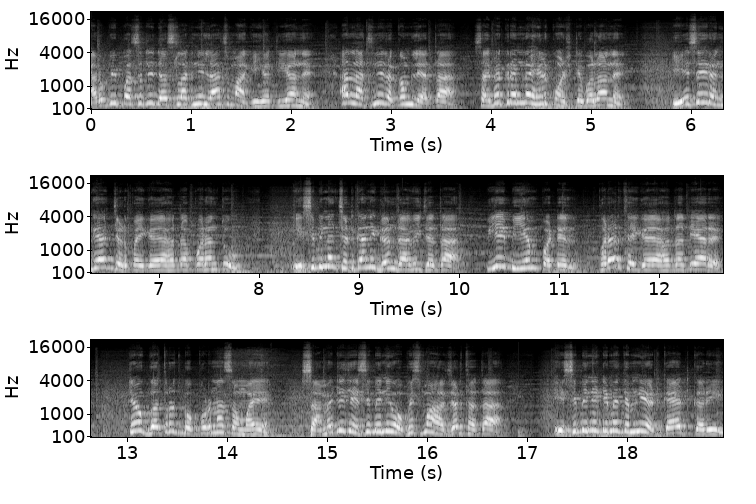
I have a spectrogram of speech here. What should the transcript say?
આરોપી પાસેથી દસ લાખની લાંચ માગી હતી અને આ લાંચની રકમ લેતા સાયબર ક્રાઇમના હેડ કોન્સ્ટેબલ અને એએસઆઈ રંગે ઝડપાઈ ગયા હતા, પરંતુ એસીબીના છટકાની ગંધ આવી જતા પીઆઈ બીએમ પટેલ ફરાર થઈ ગયા હતા ત્યારે. તેઓ ગતરોજ બપોરના સમયે સામેથી જ એસીબીની ઓફિસમાં હાજર થતા એસીબીની ટીમે તેમની અટકાયત કરી.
